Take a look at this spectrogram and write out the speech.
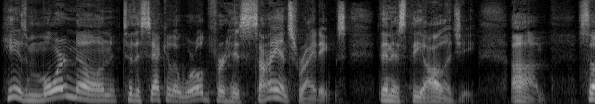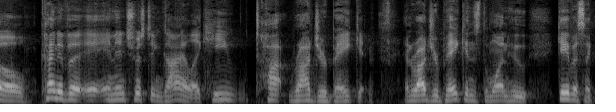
he is more known to the secular world for his science writings than his theology. Um, so, kind of a, an interesting guy. Like, he taught Roger Bacon. And Roger Bacon's the one who gave us a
